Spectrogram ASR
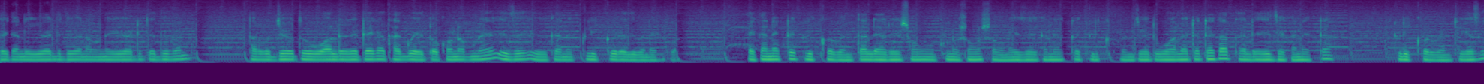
যেখানে ইউআইডি দেবেন, আপনি ইউআইডিটা দেবেন। তারপর যেহেতু ওয়ালেটে টাকা থাকবে, তখন আপনি এই যে এখানে ক্লিক করে দেবেন একবার। এখানে একটা ক্লিক করবেন, তাহলে আর এই কোনো সমস্যা হবে না। যে এখানে একটা ক্লিক করবেন, যেহেতু ওয়ালেটে টাকা, তাহলে এই যে এখানে একটা ক্লিক করবেন, ঠিক আছে?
